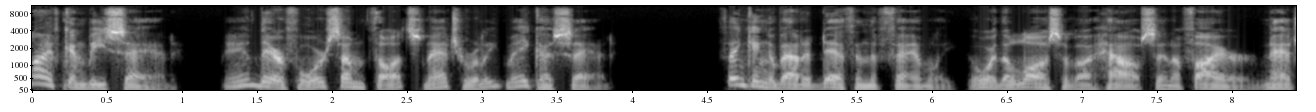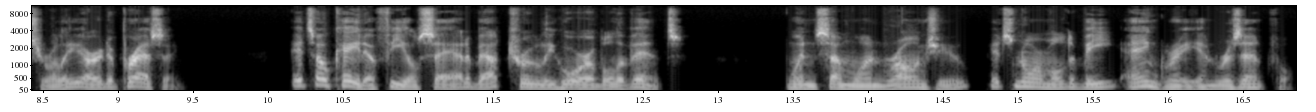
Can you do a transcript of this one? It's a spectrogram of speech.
Life can be sad, and therefore some thoughts naturally make us sad. Thinking about a death in the family or the loss of a house in a fire naturally are depressing. It's okay to feel sad about truly horrible events. When someone wrongs you, it's normal to be angry and resentful.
